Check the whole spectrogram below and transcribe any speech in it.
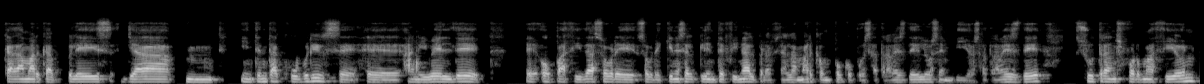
cada marketplace ya mm, intenta cubrirse a nivel de opacidad sobre, sobre quién es el cliente final, pero al final la marca un poco pues a través de los envíos, a través de su transformación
